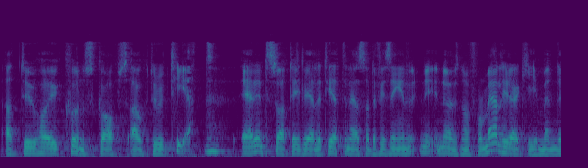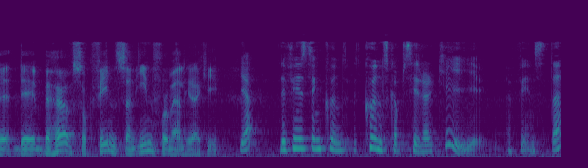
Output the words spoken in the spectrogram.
att du har ju kunskapsauktoritet. Mm. Är det inte så att det i realiteten är så att det finns ingen nödvändigtvis någon formell hierarki men det, det, behövs och finns en informell hierarki? Ja, det finns en kun, kunskapshierarki. Finns det.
